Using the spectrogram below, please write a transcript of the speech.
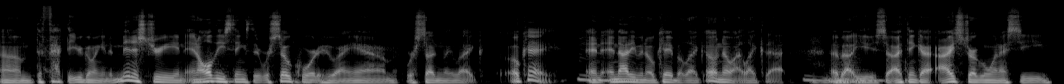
um the fact that you're going into ministry and, and all these things that were so core to who I am were suddenly like okay. And and not even okay, but like, oh no, I like that about you. So I think I, I struggle when I see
